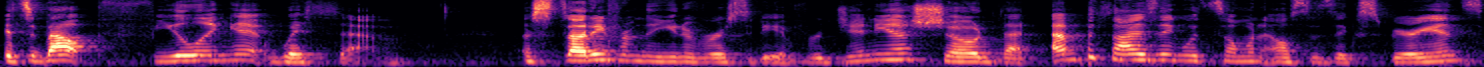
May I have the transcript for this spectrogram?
it's about feeling it with them. A study from the University of Virginia showed that empathizing with someone else's experience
